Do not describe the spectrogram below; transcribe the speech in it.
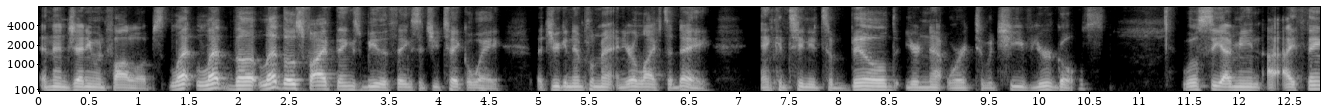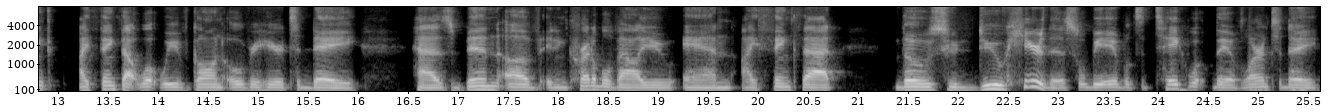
and then genuine follow-ups. Let let the let those five things be the things that you take away that you can implement in your life today and continue to build your network to achieve your goals. We'll see. I mean, I, I think I think that what we've gone over here today has been of an incredible value. And I think that those who do hear this will be able to take what they have learned today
